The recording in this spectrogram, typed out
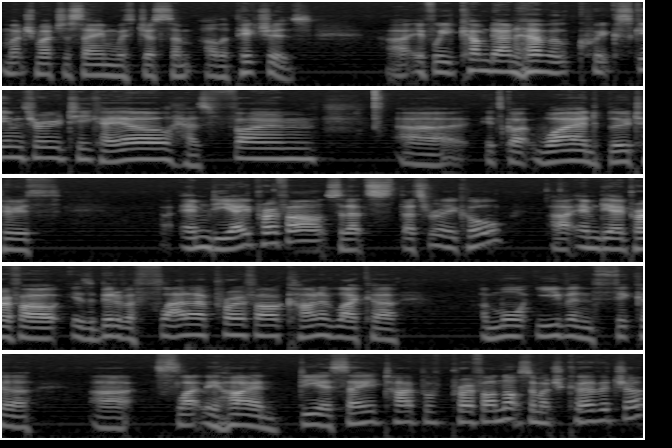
much, much the same with just some other pictures. Uh, if we come down and have a quick skim through, TKL has foam. Uh, it's got wired Bluetooth MDA profile, so that's that's really cool. uh, MDA profile is a bit of a flatter profile, kind of like a, a more even, thicker, uh, slightly higher DSA type of profile, not so much curvature.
